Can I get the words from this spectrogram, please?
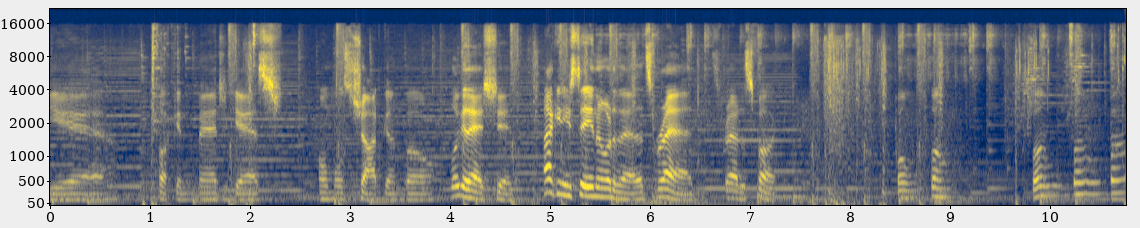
Yeah. Fucking magic ass almost shotgun bow. Look at that shit. How can you say no to that? That's rad. It's rad as fuck. Boom, boom. Boom, boom, boom,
